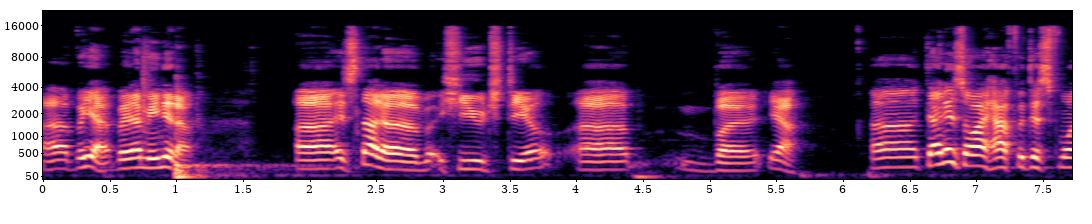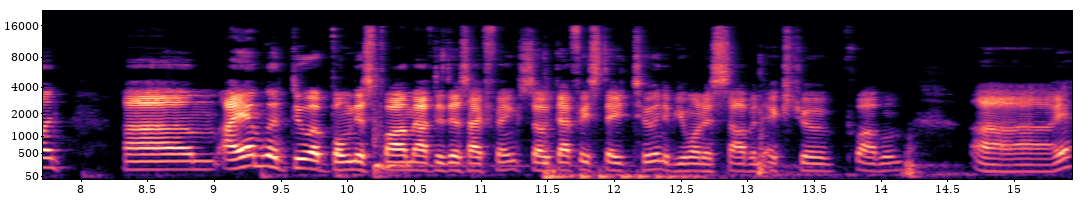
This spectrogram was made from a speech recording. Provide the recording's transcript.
Uh, but yeah, but I mean, you know, uh, it's not a huge deal. Uh, but yeah, uh, that is all I have for this one. Um, I am going to do a bonus problem after this, I think. So definitely stay tuned if you want to solve an extra problem. Uh, yeah.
